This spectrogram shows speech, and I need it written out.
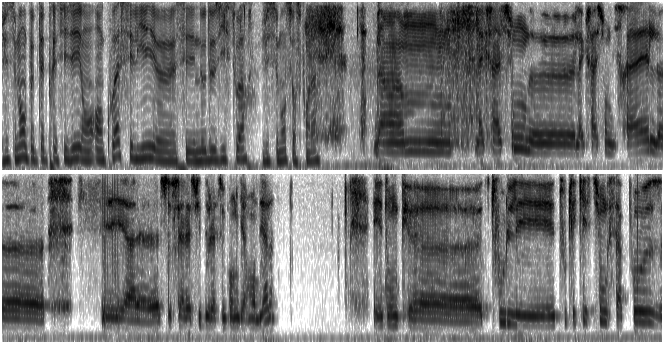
Justement, on peut peut-être préciser en, en quoi c'est lié euh, c'est nos deux histoires, justement, sur ce point-là? Ben, hum, la création de la création d'Israël euh, euh, se fait à la suite de la Seconde Guerre mondiale. Et donc euh, les toutes les questions que ça pose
